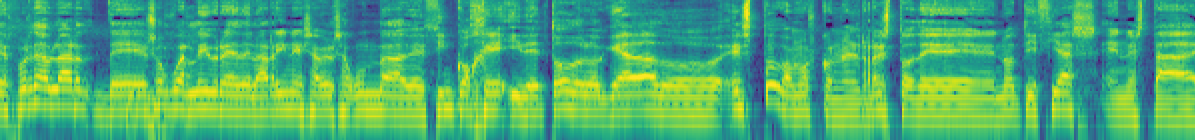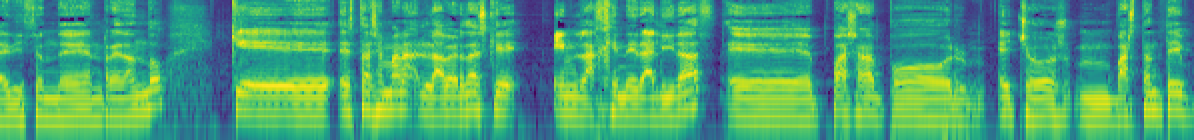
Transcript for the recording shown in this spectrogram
Después de hablar de software libre de la reina Isabel II, de 5G y de todo lo que ha dado esto, vamos con el resto de noticias en esta edición de Enredando. Que esta semana, la verdad es que en la generalidad eh, pasa por hechos bastante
